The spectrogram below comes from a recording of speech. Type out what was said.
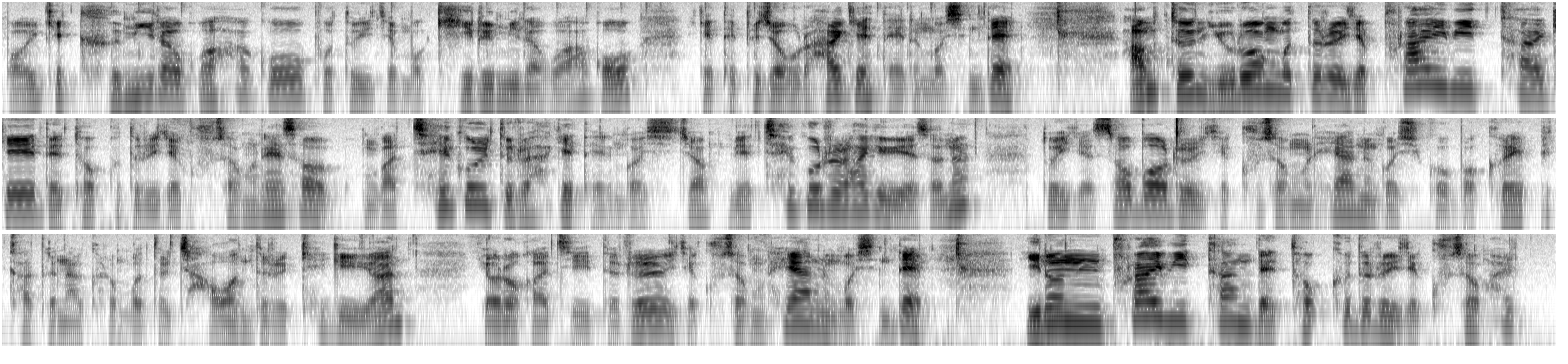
뭐 이렇게 금이라고 하고 보통 이제 뭐 기름이라고 하고 이게 대표적으로 하게 되는 것인데 아무튼 이러한 것들을 이제 private하게 네트워크들을 이제 구성을 해서 뭔가 채굴들을 하게 되는 것이죠. 근데 채굴을 하기 위해서는 또 이제 서버를 이제 구성을 해야 하는 것이고 뭐 그래픽 카드나 그런 것들 자원들을 캐기 위한 여러 가지들을 이제 구성을 해야 하는 것인데 이런 private한 네트워크들을 이제 구성할 때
